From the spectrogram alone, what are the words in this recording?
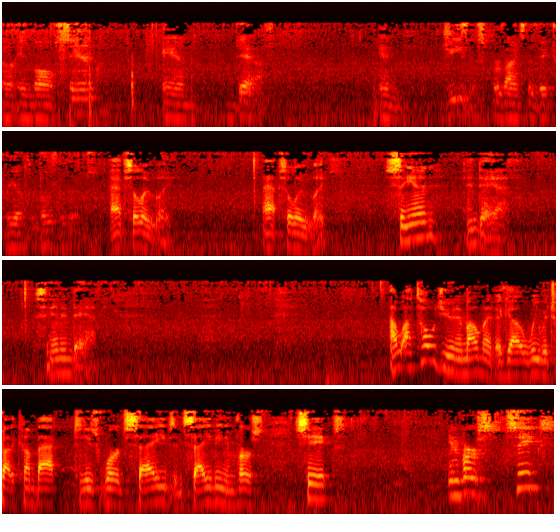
uh, involve sin and death. And Jesus provides the victory over both of those. Absolutely. Absolutely. Sin and death. Sin and death. I, I, told you in a moment ago we would try to come back to these words saves and saving in verse 6. In verse 6,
